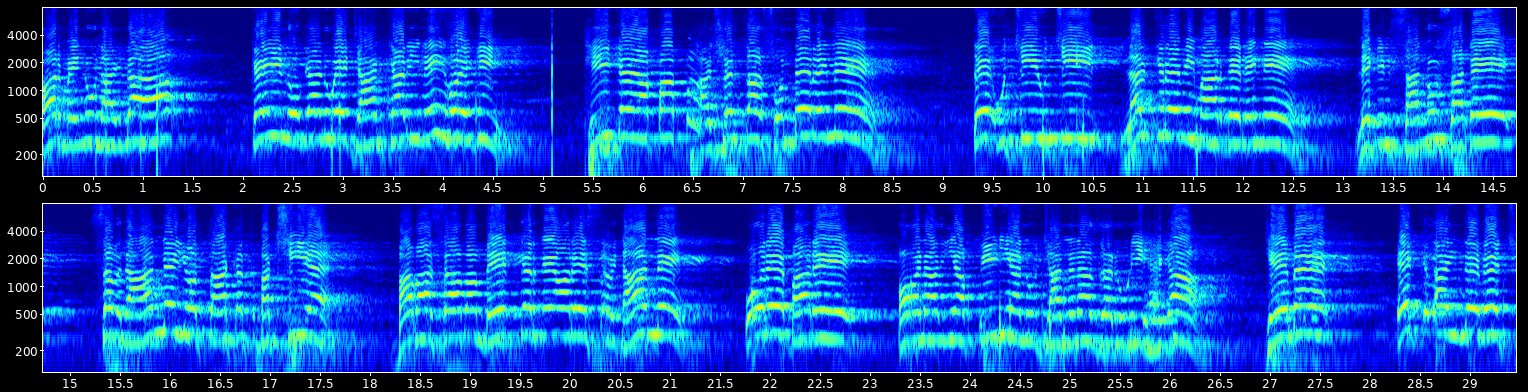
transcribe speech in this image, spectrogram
ਔਰ ਮੈਨੂੰ ਲੱਗਦਾ ਕਈ ਲੋਕਾਂ ਨੂੰ ਇਹ ਜਾਣਕਾਰੀ ਨਹੀਂ ਹੋਏਗੀ। ਠੀਕ ਹੈ, ਆਪਾਂ ਭਾਸ਼ਣ ਤਾਂ ਸੁਣਦੇ ਰਹਿੰਦੇ ਤੇ ਉੱਚੀ ਉੱਚੀ ਲੜਕਰੇ ਵੀ ਮਾਰਦੇ ਰਹਿੰਦੇ ਲੇਕਿਨ ਸਾਨੂੰ ਸਾਡੇ ਸੰਵਿਧਾਨ ਨੇ ਜੋ ਤਾਕਤ ਬਖਸ਼ੀ ਹੈ, ਬਾਬਾ ਸਾਹਿਬ ਅੰਬੇਦਕਰ ਨੇ ਔਰ ਇਹ ਸੰਵਿਧਾਨ ਨੇ ਉਹਦੇ ਬਾਰੇ ਆਉਣ ਵਾਲੀਆਂ ਪੀੜ੍ਹੀਆਂ ਨੂੰ ਜਾਣਨਾ ਜ਼ਰੂਰੀ ਹੈਗਾ। ਜੇ ਮੈਂ ਇੱਕ ਲਾਈਨ ਦੇ ਵਿੱਚ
